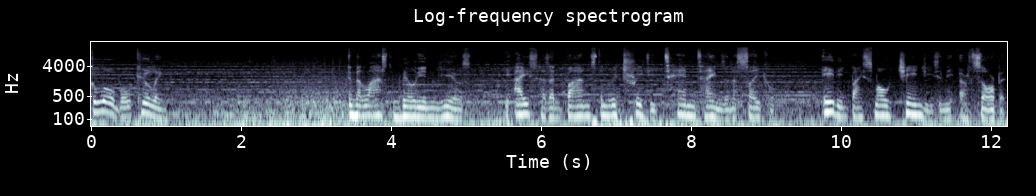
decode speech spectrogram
global cooling. In the last million years, the ice has advanced and retreated 10 times in a cycle, aided by small changes in the Earth's orbit.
